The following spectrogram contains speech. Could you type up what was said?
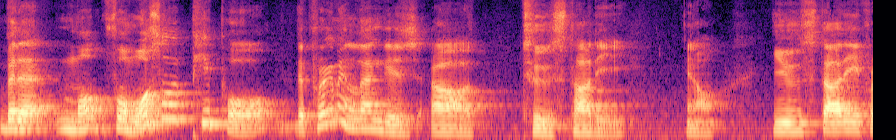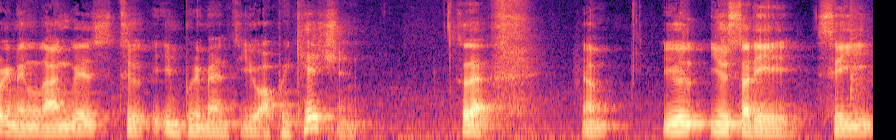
but uh, mo- for most of the people, the programming language uh, to study, you know, you study programming language to implement your application. So that um, you, you study C,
